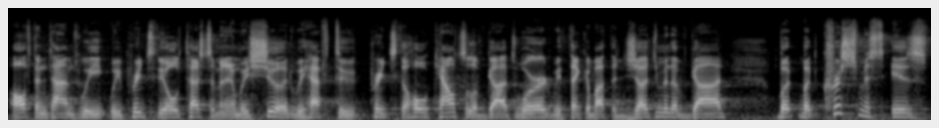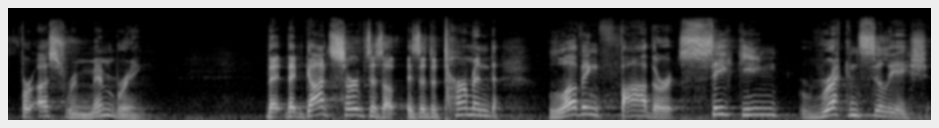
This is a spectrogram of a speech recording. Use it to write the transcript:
oftentimes we, we preach the Old Testament, and we should. We have to preach the whole counsel of God's Word. We think about the judgment of God. But, but Christmas is for us remembering that, that God serves as a, as a determined, loving Father seeking reconciliation.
